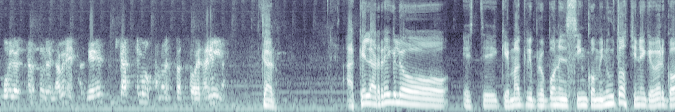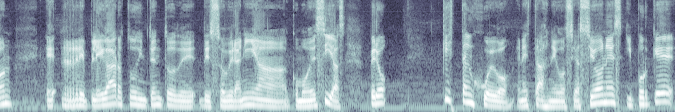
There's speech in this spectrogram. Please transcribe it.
vuelve a estar sobre la mesa, que es qué hacemos con nuestra soberanía. Claro. Aquel arreglo este, que Macri propone en cinco minutos tiene que ver con eh, replegar todo intento de, soberanía, como decías. Pero, ¿qué está en juego en estas negociaciones y por qué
